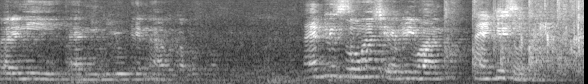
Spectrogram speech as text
Harini and you can have a cup of coffee. Thank you so much, everyone. Thank you so much.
